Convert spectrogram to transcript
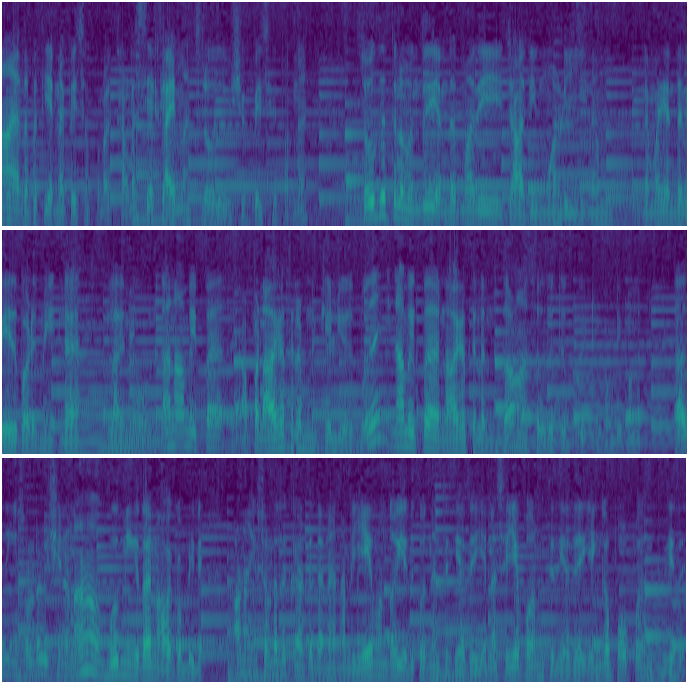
நான் அதை பற்றி என்ன பேச போனால் கடைசியாக கிளைமேக்ஸில் ஒரு விஷயம் பேசியிருப்பாங்க. சொர்க்கத்தில் வந்து எந்த மாதிரி ஜாதி மொழி இனம் இந்த மாதிரி எந்த வேறுபாடுமே இல்லை. எல்லாருமே ஒன்று தான் நாம் இப்போ அப்போ நரகத்தில் அப்படின்னு கேள்வி வரும்போது நாம் இப்போ நரகத்துலேருந்து தான் சொர்க்கத்துக்கு போயிட்டுருக்கோம் அப்படிம்பாங்க. அதாவது நீங்கள் சொல்கிற விஷயம் என்னன்னா பூமிக்கு தான் நடக்கும் அப்படின்னு. ஆனால் நீங்கள் சொல்கிறது கரெக்டு தானே. நம்ம ஏன் வந்தோம்? எதுக்கு வந்தோம்னு தெரியாது. என்ன செய்ய போகிறோம்னு தெரியாது. எங்கே போக போகிறோம்னு தெரியாது.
